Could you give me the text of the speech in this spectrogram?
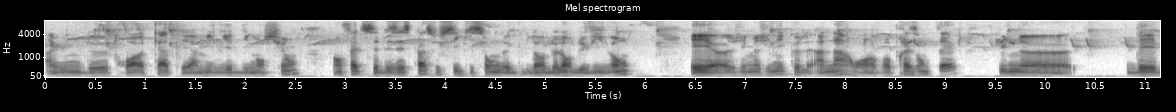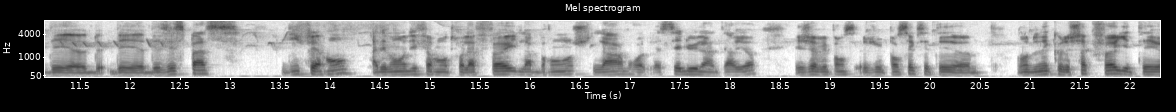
à, une, deux, trois, quatre et un millier de dimensions, en fait, c'est des espaces aussi qui sont de, de l'ordre du vivant. Et euh, j'ai imaginé qu'un arbre représentait une, euh, des, des, euh, des, des, espaces différents, à des moments différents, entre la feuille, la branche, l'arbre, la cellule à l'intérieur. Et j'avais pensé, je pensais que c'était, à un moment donné, que chaque feuille était,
